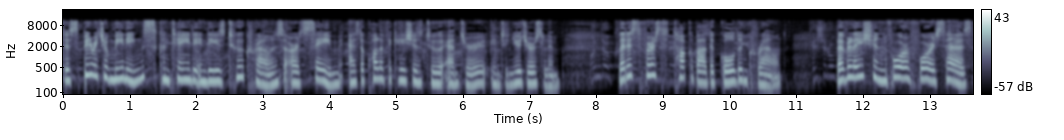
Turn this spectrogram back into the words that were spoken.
The spiritual meanings contained in these two crowns are the same as the qualifications to enter into New Jerusalem. Let us first talk about the golden crown. Revelation 4 4 says,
